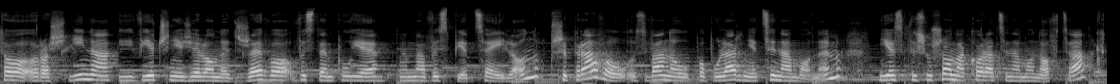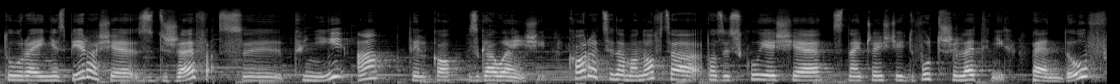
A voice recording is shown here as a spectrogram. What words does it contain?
to roślina i wiecznie zielone drzewo występuje na wyspie Ceylon. Przyprawą zwaną popularnie cynamonem jest wysuszona kora cynamonowca, której nie zbiera się z drzew, z pni, a tylko z gałęzi. Korę cynamonowca pozyskuje się z najczęściej dwu-trzyletnich pędów,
